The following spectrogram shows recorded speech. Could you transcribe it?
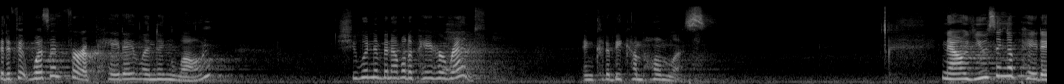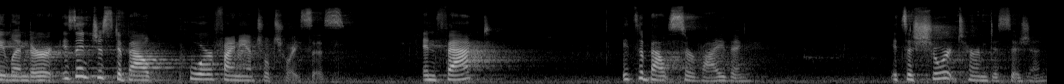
that if it wasn't for a payday lending loan, she wouldn't have been able to pay her rent and could have become homeless. Now, using a payday lender isn't just about poor financial choices. In fact, it's about surviving. It's a short term decision.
